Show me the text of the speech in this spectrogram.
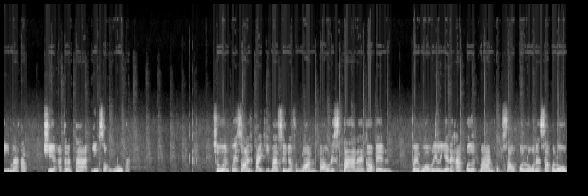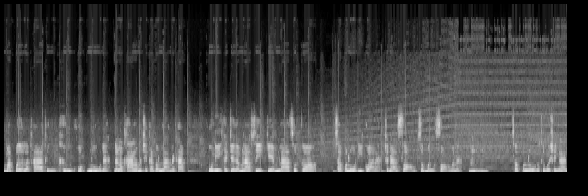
ดีมากครับ เชียร์อัตแลนตายิง 2 ลูกฮะส่วนคุยสอนไปที่บราซิลนะฟุตบอลเปาลิสตานะก็เป็นเฟโวริเลียนะครับเปิดบ้านพบเซาโปโลนะเซาโปโลมาเปิดราคาถึงครึ่งควบลูกนะเดี๋ยวราคาเรามาเช็คกันตอนหลังนะครับคู่นี้เคยเจอกันมาแล้ว 4 เกมล่าสุดก็เซาโปโลดีกว่านะชนะ 2 เสมอ2อะนะอืมซาโปโลก็ถือว่าใช้งาน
